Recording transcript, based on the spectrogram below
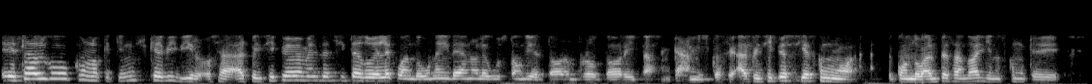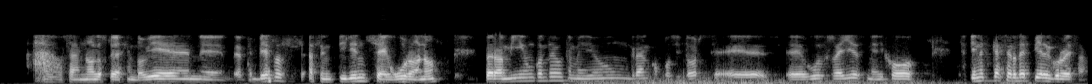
es algo con lo que tienes que vivir. O sea, al principio obviamente sí te duele cuando una idea no le gusta a un director, a un productor y te hacen cambios. Cosas. Al principio sí es como cuando va empezando alguien, es como que, ah, o sea, no lo estoy haciendo bien, eh, te empiezas a sentir inseguro, ¿no? Pero a mí un consejo que me dio un gran compositor, eh, eh, Gus Reyes, me dijo, tienes que hacer de piel gruesa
